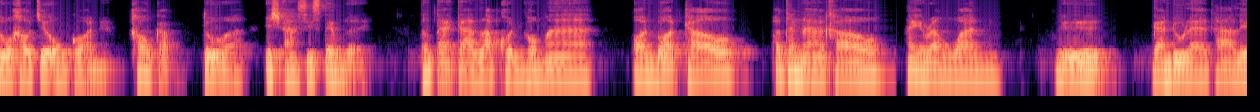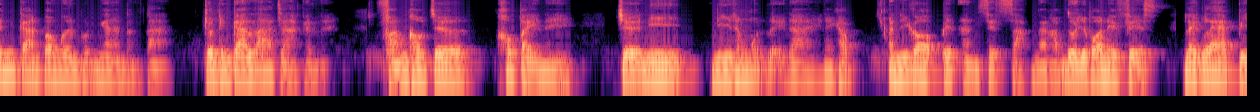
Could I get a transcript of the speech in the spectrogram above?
ตัว culture องค์กรเนี่ยเข้ากับตัว HR system เลย ตั้งแต่การรับคนเข้ามา on board เขาพัฒนาเขาให้รางวัล หรือการดูแลทาเลนต์การประเมินผลงานต่างๆ จนถึงการลาจากกันเลย ฝัง culture เข้าไปใน เจอร์นี่นี้ทั้งหมดเลยได้นะครับ อันนี้ก็เป็นอันเสร็จสับนะครับ โดยเฉพาะในเฟสแรก ๆ ปี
